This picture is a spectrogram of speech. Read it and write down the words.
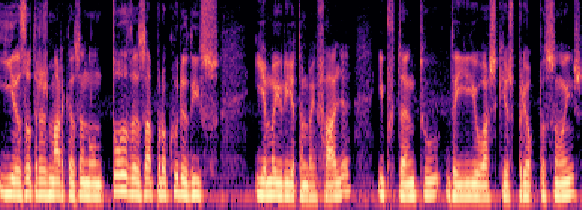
e as outras marcas andam todas à procura disso e a maioria também falha e, portanto, daí eu acho que as preocupações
